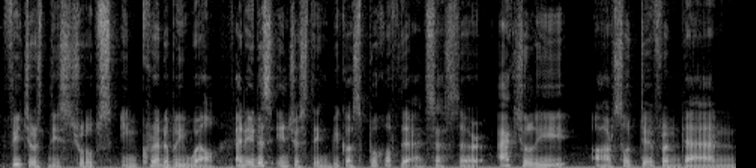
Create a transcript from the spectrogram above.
features these tropes incredibly well. And it is interesting because Book of the Ancestor actually are so different than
